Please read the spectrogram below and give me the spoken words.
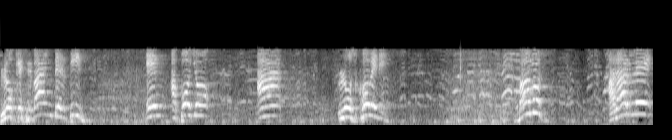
lo que se va a invertir en apoyo a los jóvenes. Vamos a darle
